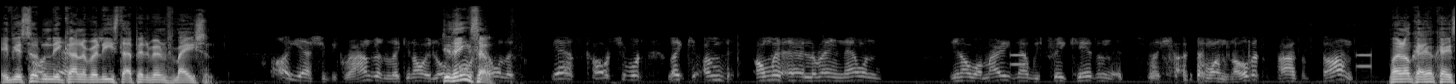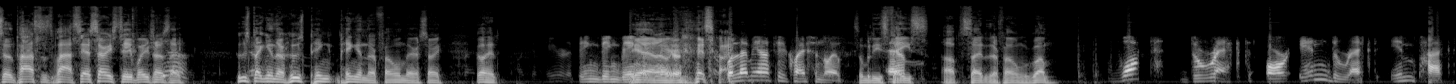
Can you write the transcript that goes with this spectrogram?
if you suddenly yeah. kind of release that bit of information? Oh yeah, she'd be grand with it. Like you know, I love Do you think so? now, Like, yes, of course she would. Like I'm, I'm with uh, Lorraine now, and you know we're married now. We've three kids, and it's like I don't want to know if it's past. It's gone. Well, okay, okay. So the past is the past. Yeah, sorry, Steve. What are you trying to say? Who's pinging there? Who's ping, pinging their phone there? Sorry. Go ahead. Bing, bing, bing. Yeah, no, here. yeah, sorry. But let me ask you a question, Niall. Somebody's Um, face off the side of their phone. Go on. What direct or indirect impact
